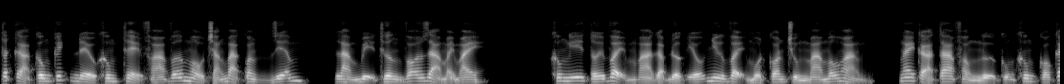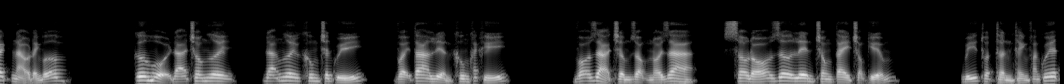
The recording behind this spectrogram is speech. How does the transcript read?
tất cả công kích đều không thể phá vỡ màu trắng bạc quang diễm, làm bị thương võ giả mảy may. Không nghĩ tới vậy mà gặp được yếu như vậy một con trùng ma mẫu hoàng, ngay cả ta phòng ngự cũng không có cách nào đánh vỡ. Cơ hội đã cho ngươi, đã ngươi không chân quý, vậy ta liền không khách khí. Võ giả trầm giọng nói ra, sau đó giơ lên trong tay trọng kiếm. Bí thuật thần thánh phán quyết.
